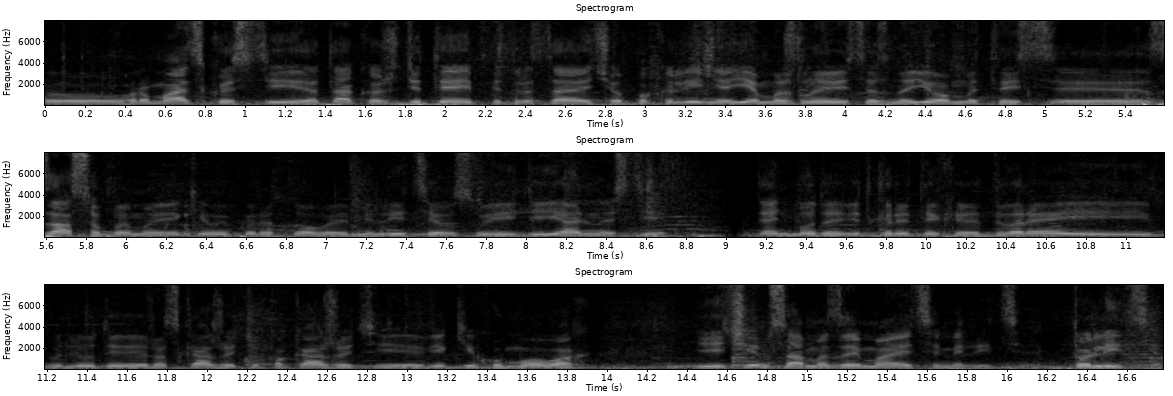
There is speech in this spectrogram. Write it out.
У громадськості, а також дітей підростаючого покоління є можливість ознайомитись е, з засобами, які використовує міліція у своїй діяльності. День буде відкритих дверей, і люди розкажуть і покажуть, в яких умовах і чим саме займається міліція. Поліція.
